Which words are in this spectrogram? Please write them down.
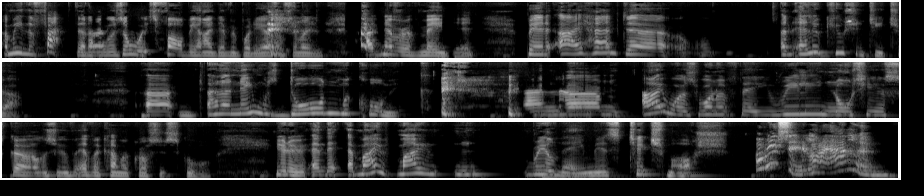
I mean, the fact that I was always far behind everybody else, I mean, I'd never have made it. But I had uh, an elocution teacher uh, and her name was Dawn McCormick. and um, I was one of the really naughtiest girls you've ever come across at school. You know, and the, and my my n- real name is Titchmarsh. Oh, is it like Alan?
